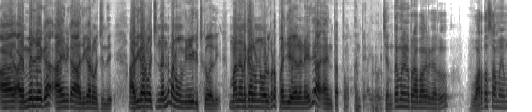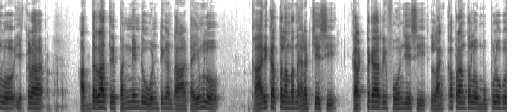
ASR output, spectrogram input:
ఆ ఎమ్మెల్యేగా ఆయనకి ఆ అధికారం వచ్చింది. ఆ అధికారం వచ్చిందని మనం వినియోగించుకోవాలి. మన వెనకాల ఉన్న వాళ్ళు కూడా పని చేయాలనేది ఆయన తత్వం. అంతే. చింతమనేని ప్రభాకర్ గారు వరద సమయంలో ఇక్కడ అర్ధరాత్రి పన్నెండు ఒంటి గంట ఆ టైంలో కార్యకర్తలందరిని అలర్ట్ చేసి కలెక్టర్ గారికి ఫోన్ చేసి లంక ప్రాంతంలో ముప్పులకు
